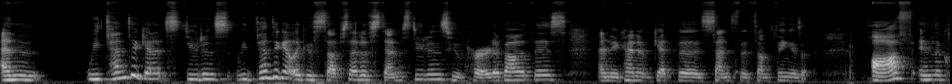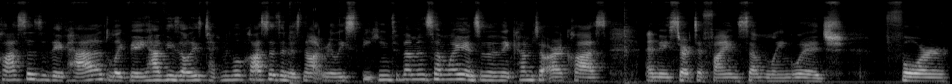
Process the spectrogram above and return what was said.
and we tend to get students we tend to get like a subset of stem students who've heard about this and they kind of get the sense that something is off in the classes that they've had. Like they have these all these technical classes and it's not really speaking to them in some way and so then they come to our class and they start to find some language for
